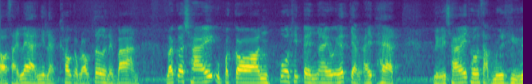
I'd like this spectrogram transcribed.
ต่อสายแลนนี่แหละเข้ากับเราเตอร์ในบ้าน แล้วก็ใช้อุปกรณ์พวกที่เป็น iOS อย่าง iPad หรือใช้โทรศัพท์มือถือ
